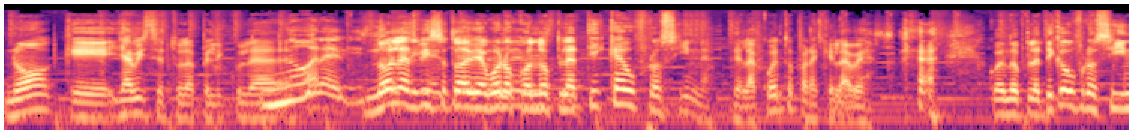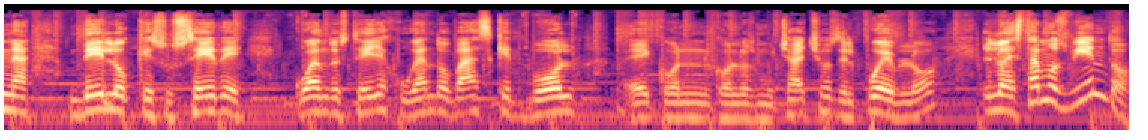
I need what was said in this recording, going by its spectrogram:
¿no? Que ya viste tú la película. No la he visto, No la has visto todavía. no Bueno, cuando visto. platica Eufrosina, te la cuento para que la veas. cuando platica Eufrosina de lo que sucede cuando esté ella jugando básquetbol eh, con, con los muchachos del pueblo, lo estamos viendo.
